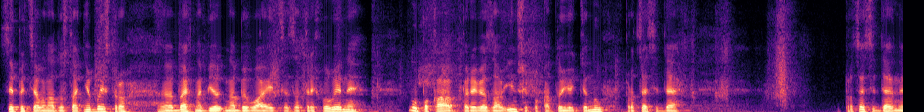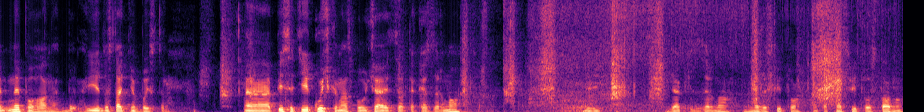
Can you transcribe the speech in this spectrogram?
Сипеться вона достатньо швидко. Бег набивається за 3 хвилини. Ну, поки перев'язав інший, поки той його тягнув, процес іде, процес іде непогано і достатньо швидко. Е, Після тієї кучки у нас виходить таке зерно. Дивіться, якість зерна. Може світло, отак на світло стану.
